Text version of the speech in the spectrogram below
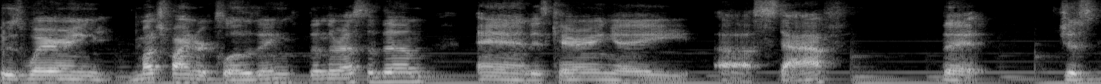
who's wearing much finer clothing than the rest of them and is carrying a uh, staff that just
